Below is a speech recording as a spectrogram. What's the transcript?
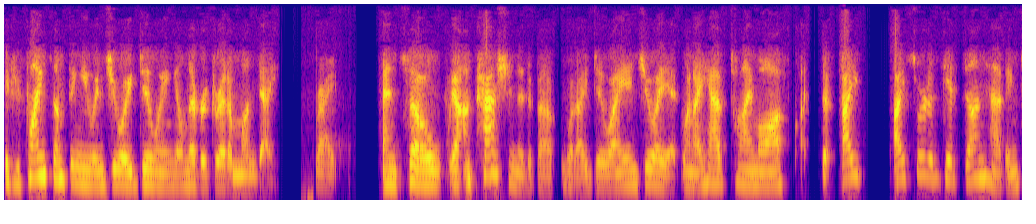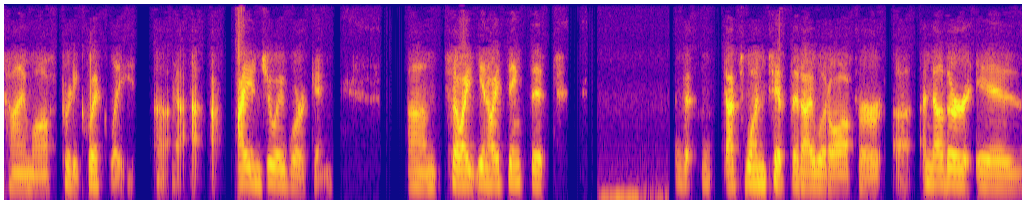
if you find something you enjoy doing, you'll never dread a Monday. Right. And so I'm passionate about what I do. I enjoy it. When I have time off, I I sort of get done having time off pretty quickly. Uh, I, I, enjoy working. Um, so I, you know, I think that th- that's one tip that I would offer. Uh, another is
